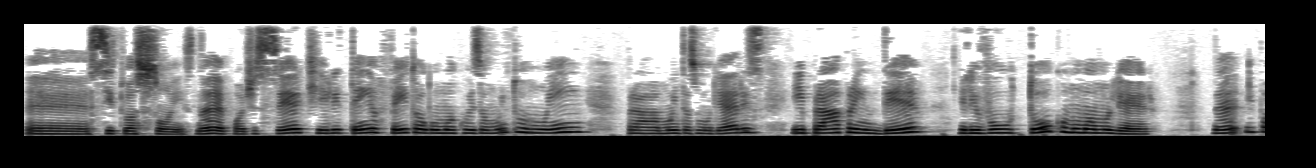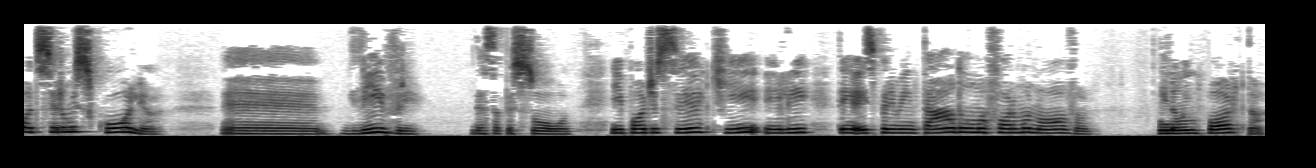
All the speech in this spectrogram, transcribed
é, situações, né? Pode ser que ele tenha feito alguma coisa muito ruim para muitas mulheres e para aprender ele voltou como uma mulher, né? E pode ser uma escolha é, livre dessa pessoa. E pode ser que ele tenha experimentado uma forma nova. E não importa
